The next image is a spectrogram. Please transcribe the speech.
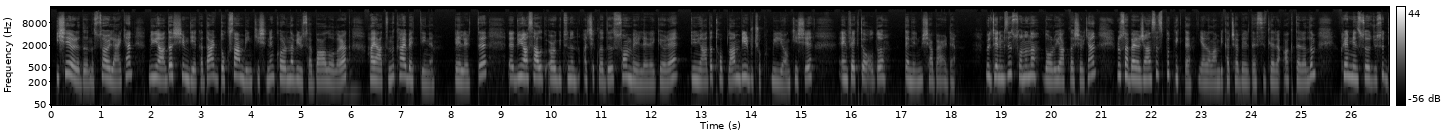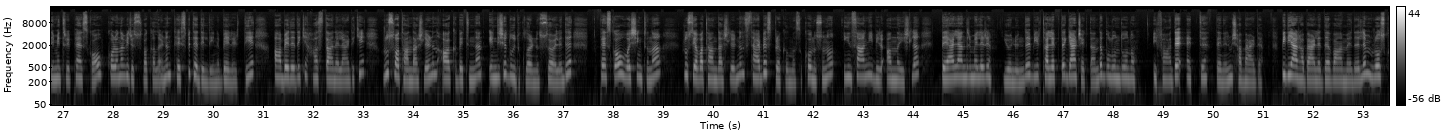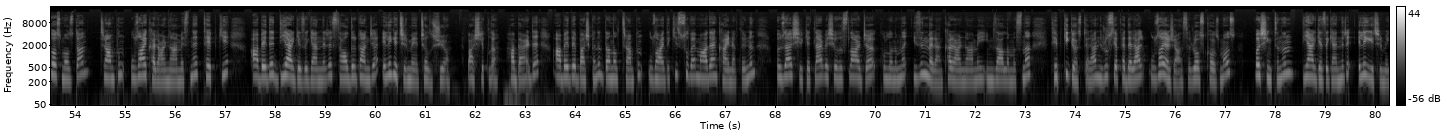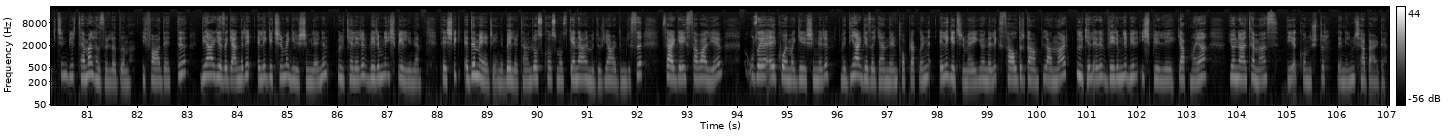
işe yaradığını söylerken dünyada şimdiye kadar 90 bin kişinin koronavirüse bağlı olarak hayatını kaybettiğini belirtti. E, Dünya Sağlık Örgütü'nün açıkladığı son verilere göre dünyada toplam 1,5 milyon kişi enfekte oldu denilmiş haberde. Bültenimizin sonuna doğru yaklaşırken Rus haber ajansı Sputnik'te yer alan birkaç haberi de sizlere aktaralım. Kremlin sözcüsü Dmitri Peskov, koronavirüs vakalarının tespit edildiğini belirttiği ABD'deki hastanelerdeki Rus vatandaşlarının akıbetinden endişe duyduklarını söyledi. Peskov, Washington'a Rusya vatandaşlarının serbest bırakılması konusunu insani bir anlayışla değerlendirmeleri yönünde bir talepte gerçekten de bulunduğunu ifade etti denilmiş haberde. Bir diğer haberle devam edelim. Roskosmos'dan Trump'ın uzay kararnamesine tepki ABD diğer gezegenlere saldırganca ele geçirmeye çalışıyor. Başlıklı haberde ABD Başkanı Donald Trump'ın uzaydaki su ve maden kaynaklarının özel şirketler ve şahıslarca kullanımına izin veren kararnameyi imzalamasına tepki gösteren Rusya Federal Uzay Ajansı Roskosmos, Washington'ın diğer gezegenleri ele geçirmek için bir temel hazırladığını ifade etti. Diğer gezegenleri ele geçirme girişimlerinin ülkeleri verimli işbirliğine teşvik edemeyeceğini belirten Roskosmos Genel Müdür Yardımcısı Sergey Savalyev, uzaya el koyma girişimleri ve diğer gezegenlerin topraklarını ele geçirmeye yönelik saldırgan planlar ülkeleri verimli bir işbirliği yapmaya yöneltemez diye konuştu denilmiş haberde.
